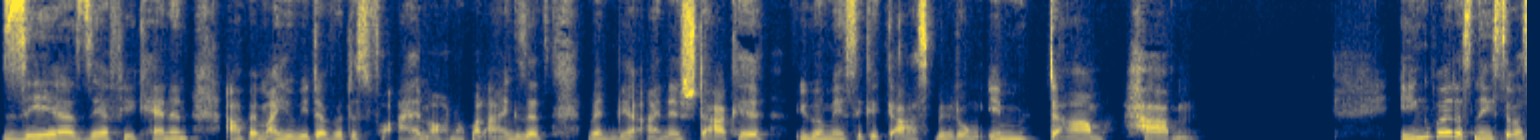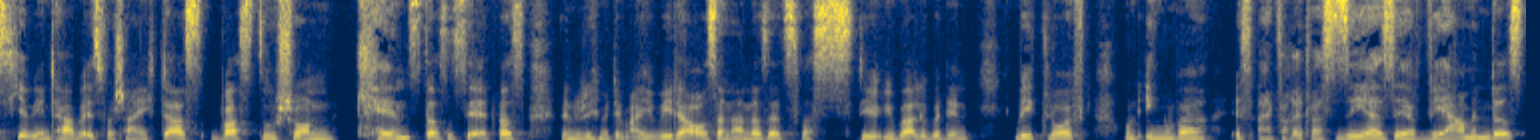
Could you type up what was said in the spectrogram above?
sehr, sehr viel kennen. Aber im Ayurveda wird es vor allem auch nochmal eingesetzt, wenn wir eine starke übermäßige Gasbildung im Darm haben. Ingwer, das nächste, was ich erwähnt habe, ist wahrscheinlich das, was du schon kennst. Das ist ja etwas, wenn du dich mit dem Ayurveda auseinandersetzt, was dir überall über den Weg läuft. Und Ingwer ist einfach etwas sehr, sehr Wärmendes.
